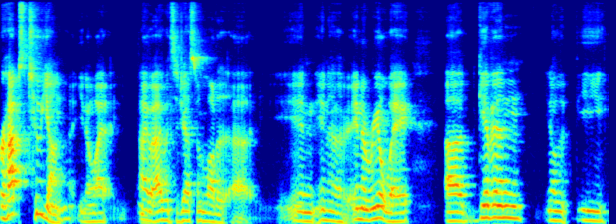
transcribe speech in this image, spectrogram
perhaps too young. You know, I, I I would suggest in a lot of uh, in in a in a real way, uh, given you know the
